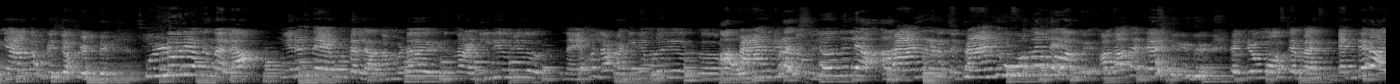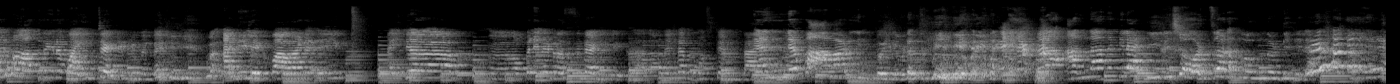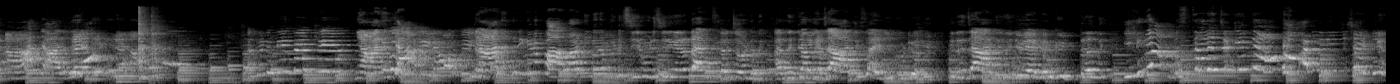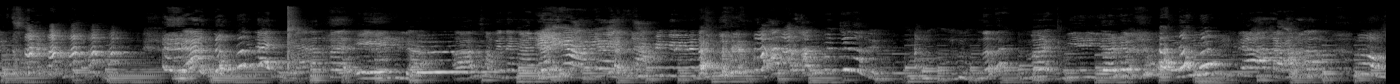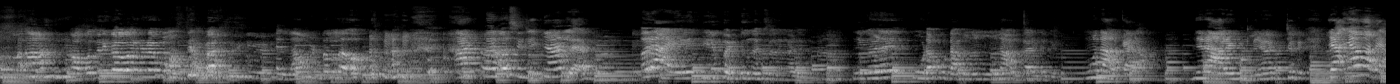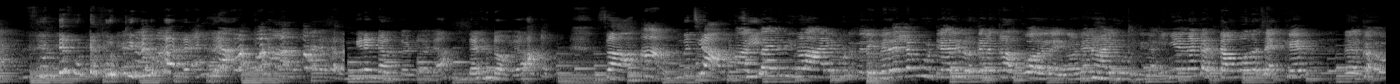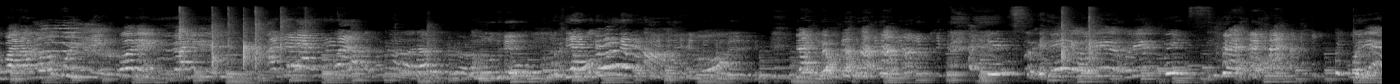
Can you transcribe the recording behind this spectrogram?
ഞാൻ കംപ്ലീറ്റ് ആക്കട്ടെ. ഫുള്ളൂരി ഒന്നല്ല. ഇങ്ങനെ ഒരു നിയമമുണ്ടല്ലോ നമ്മുടെ ഇടുന്ന അടിയിൽ ഒരു നിയമല്ല അടിയിൽ നമ്മളൊരു അതാണ് എന്റെ ഏറ്റവും മോസ്റ്റ് എന്റെ കാൽ മാത്രം ഇങ്ങനെ വൈറ്റ് ആയിട്ട് ഇരിക്കുന്നുണ്ട്. അടിയിലേക്ക്. പാവാട ഈ അതിന്റെ ഒപ്പനയുടെ ഡ്രസ്സിന്റെ അടിയിലേക്ക്. അതാണ് എന്റെ മോസ്റ്റ് എന്റെ പാവാട് ഇരിപ്പോയി ഇവിടെ അന്നാണെങ്കിൽ അടിയിൽ ഷോർട്സ് ഉണ്ടാവുന്നുണ്ടോല്ല എന്തായാലും ഉണ്ടാവില്ല. നിങ്ങൾ ആരെയും കൂട്ടുന്നില്ല. ഇവരെല്ലാം കൂട്ടിയാൽ ഇവർക്കെല്ലാം കണക്ക് പോകലായി അതുകൊണ്ട് ഞാൻ ആരെയും കൂട്ടുന്നില്ല. ഇനി എന്നാ കെട്ടാൻ പോകുന്ന ചെക്കൻ വരാൻ പോകുന്ന കുഞ്ഞി. പോരെ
